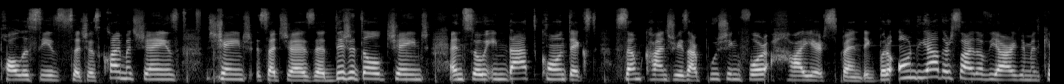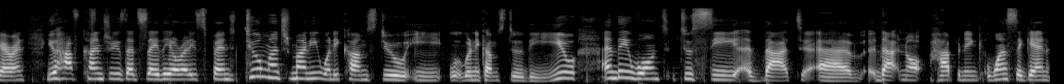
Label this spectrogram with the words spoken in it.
policies such as climate change, change such as uh, digital change, and so in that context some countries are pushing for higher spending. But on the other side of the argument, Karen, you have countries that say they already spend too much money when it comes to e- when it comes to the EU, and they want to see that uh, that not happening once again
